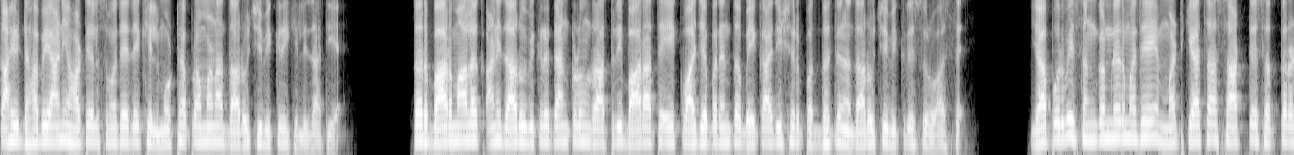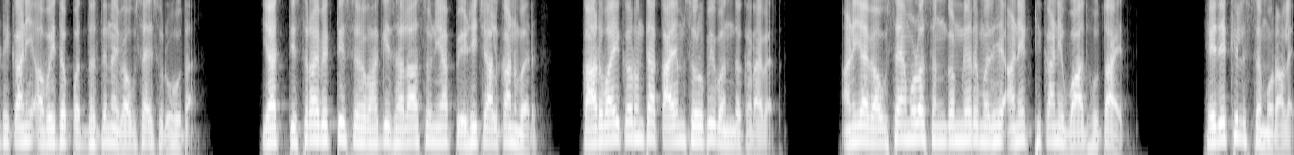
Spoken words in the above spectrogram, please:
काही ढाबे आणि हॉटेल्समध्ये देखील मोठ्या प्रमाणात दारूची विक्री केली जातीय. तर बार मालक आणि दारू विक्रेत्यांकडून रात्री बारा ते एक वाजेपर्यंत बेकायदेशीर पद्धतीनं दारूची विक्री सुरू असते. यापूर्वी संगमनेरमध्ये मटक्याचा साठ ते सत्तर ठिकाणी अवैध पद्धतीनं व्यवसाय सुरू होता. यात तिसरा व्यक्ती सहभागी झाला असून या पेढी चालकांवर कारवाई करून त्या कायमस्वरूपी बंद कराव्यात आणि या व्यवसायामुळे संगमनेरमध्ये अनेक ठिकाणी वाद होत आहेत. हे देखील समोर आलंय.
